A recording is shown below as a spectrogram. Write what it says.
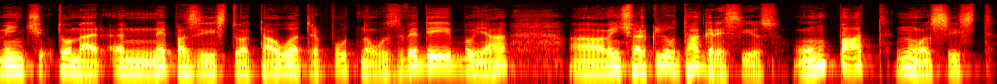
viņš tomēr nepazīstot tā otra putna uzvedību, ja, viņš var kļūt agresīvs un pat nosist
